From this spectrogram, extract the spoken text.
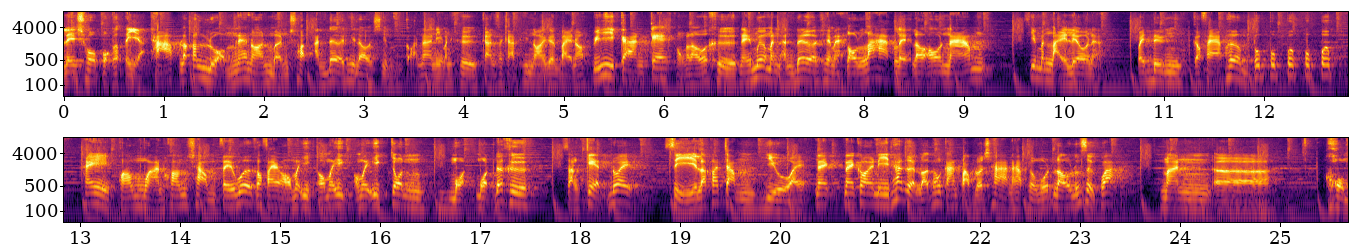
เลโชปกติอะชาร์ปแล้วก็หลวมแน่นอนเหมือนช็อตอันเดอร์ที่เราชิมก่อนหน้านี้มันคือการสกัดที่น้อยเกินไปเนาะวิธีการแก้ของเราก็คือในเมื่อมันอันเดอร์ใช่ไหมเราลากเลย เราเอาน้ำที่มันไหลเร็วเนี่ยไปดึงกาแฟเพิ่มปุ๊บปุ๊บปุ๊บปุ๊บปุ๊บให้ความหวานความฉ่ำเฟเวอร์กาแฟออกมาอีกออกมาอีกออกมาอีกจนหมดหมดก็คือสังเกตด้วยสีแล้วก็จำยิวไว้ในในกรณีถ้าเกิดเราต้องการปรับรสชาตินะครับ สมมติเรารู้สึกว่ามันเอ่อ ขม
